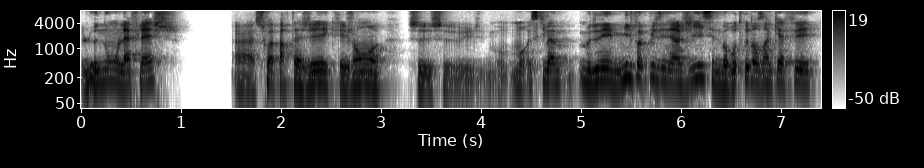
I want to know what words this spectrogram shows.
le nom La Flèche euh, soit partagé et que les gens euh, se, se, ce qui va me donner mille fois plus d'énergie, c'est de me retrouver dans un café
